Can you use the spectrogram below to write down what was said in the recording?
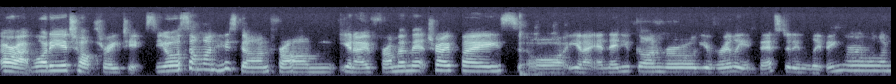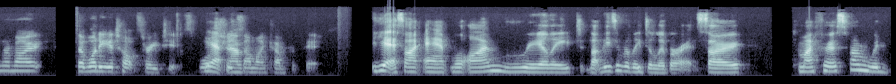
all right, what are your top three tips? You're someone who's gone from, you know, from a metro place or, you know, and then you've gone rural, you've really invested in living rural and remote. So, what are your top three tips? What Yeah, should someone come prepared? Yes, I am. Well, I'm really like these are really deliberate. So my first one would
